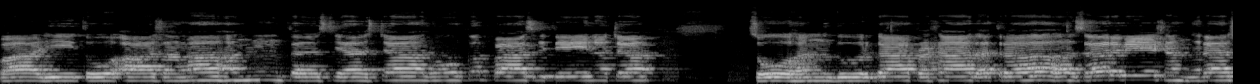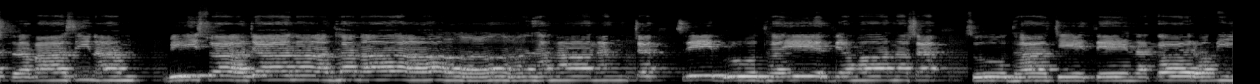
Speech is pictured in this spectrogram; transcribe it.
पालितो आशमाहं तस्यश्चानुकम्पाश्रितेन च। सोऽहं दुर्गा प्रसाद प्रसादत्र सर्वेषां राष्ट्रवासिनां विश्वजनधनाधनानं च श्रीबृधयेद्यमानस सुधाचितेन करोमि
